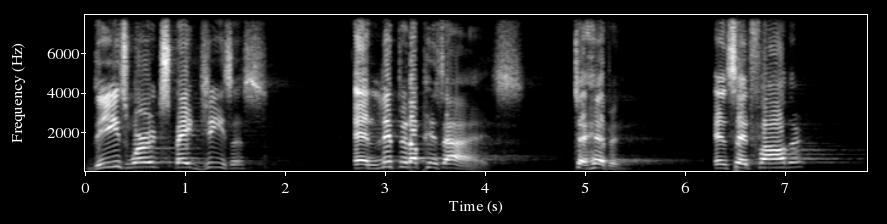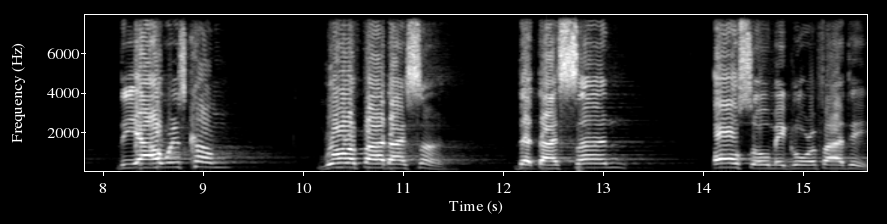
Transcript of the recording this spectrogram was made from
These words spake Jesus and lifted up his eyes to heaven and said, Father, the hour is come, glorify thy Son, that thy Son also may glorify thee.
